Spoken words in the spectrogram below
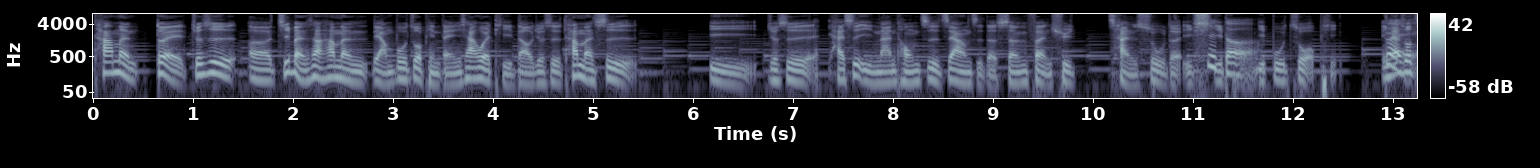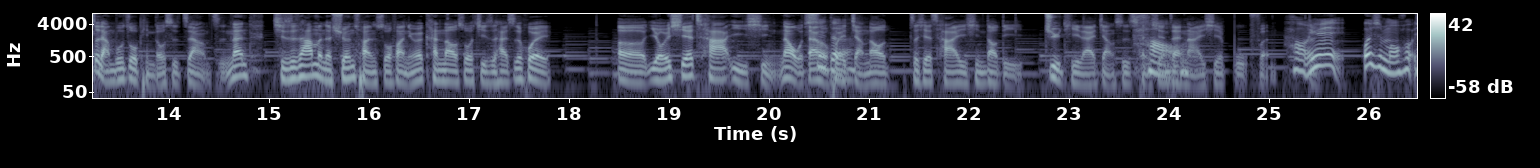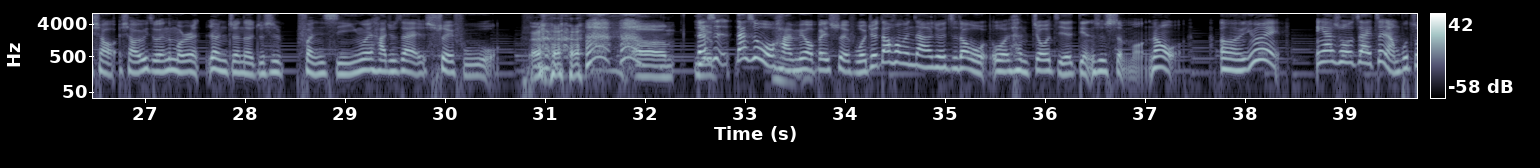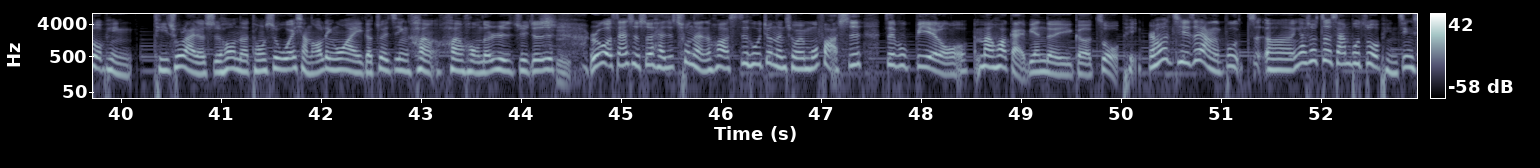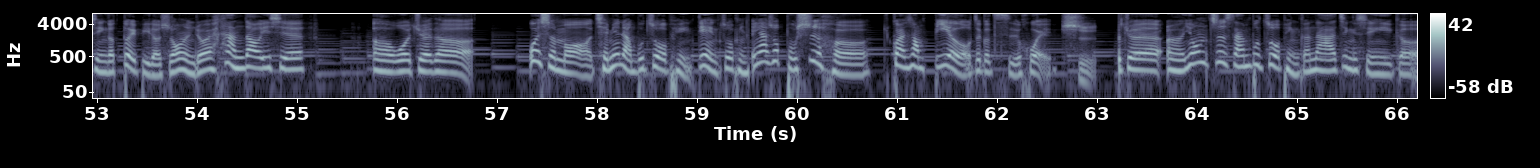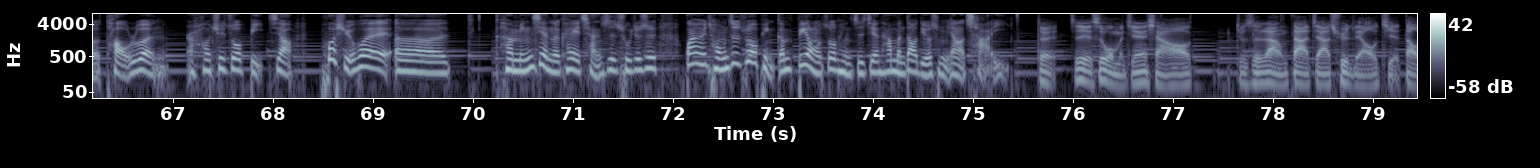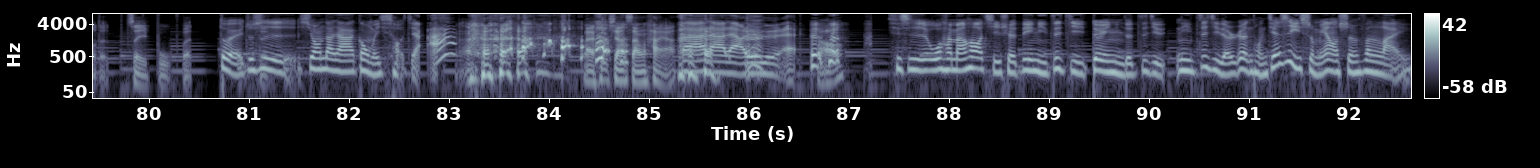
他们对，就是呃，基本上他们两部作品，等一下会提到，就是他们是以就是还是以男同志这样子的身份去阐述的一是的一部作品。应该说这两部作品都是这样子。那其实他们的宣传手法，你会看到说，其实还是会呃有一些差异性。那我待会会讲到这些差异性到底具体来讲是呈现在哪一些部分。好，因为为什么会小小玉昨天那么认认真的就是分析？因为他就在说服我。嗯 但是但是我还没有被说服。我觉得到后面大家就会知道我我很纠结的点是什么。那我嗯，因为。应该说，在这两部作品提出来的时候呢，同时我也想到另外一个最近很很红的日剧，就是如果三十岁还是处男的话，似乎就能成为魔法师这部 BL 漫画改编的一个作品。然后，其实这两部这呃，应该说这三部作品进行一个对比的时候，你就会看到一些呃，我觉得为什么前面两部作品电影作品应该说不适合冠上 BL 这个词汇是。我觉得，呃，用这三部作品跟大家进行一个讨论，然后去做比较，或许会，呃，很明显的可以阐释出，就是关于同志作品跟 BL 作品之间，他们到底有什么样的差异。对，这也是我们今天想要，就是让大家去了解到的这一部分。对，就是希望大家跟我们一起吵架啊，来互相伤害啊，来来来，对对对。好，其实我还蛮好奇，学弟你自己对于你的自己，你自己的认同，今天是以什么样的身份来？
